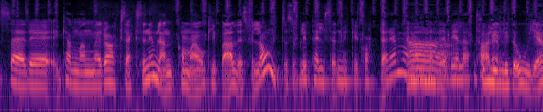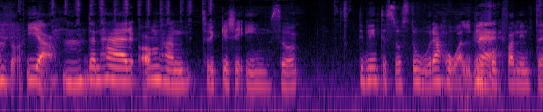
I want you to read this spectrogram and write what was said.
så är det, kan man med raksaxen ibland komma och klippa alldeles för långt och så blir pälsen mycket kortare än vad man hade velat Ah, så ha blir det den. lite ojämnt då. Ja, den här om han trycker sig in så det blir inte så stora hål. Det är Nej. fortfarande inte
